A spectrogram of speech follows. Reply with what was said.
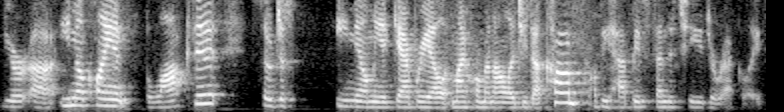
your uh, email client blocked it. So just email me at gabrielle at myhormonology.com. I'll be happy to send it to you directly.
